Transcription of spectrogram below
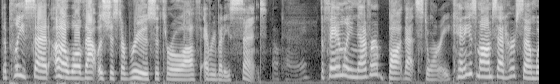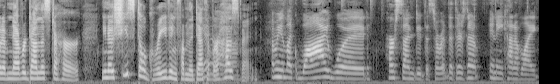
The police said, oh, well, that was just a ruse to throw off everybody's scent. Okay. The family never bought that story. Kinney's mom said her son would have never done this to her. You know, she's still grieving from the death of her husband. I mean, like, why would her son do this? Or that there's no any kind of like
